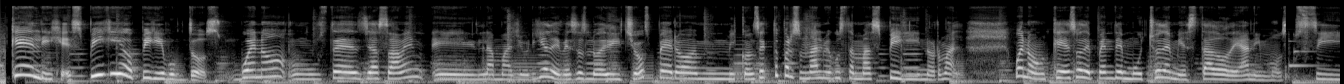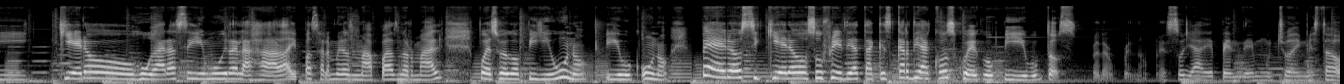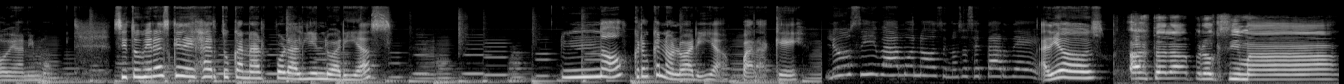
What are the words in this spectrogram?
¿Qué eliges, Piggy o Piggy Book 2? Bueno, ustedes ya saben, eh, la mayoría de veces lo he dicho, pero en mi concepto personal me gusta más Piggy normal. Bueno, que eso depende mucho de mi estado de ánimo. Si quiero jugar así muy relajada y pasarme los mapas normal, pues juego Piggy 1, Piggy Book 1. Pero si quiero sufrir de ataques cardíacos, juego Piggy Book 2. Pero bueno, eso ya depende mucho de mi estado de ánimo. Si tuvieras que dejar tu canal por alguien, ¿lo harías? No, creo que no lo haría. ¿Para qué? Lucy, vámonos, se nos hace tarde. Adiós. Hasta la próxima.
